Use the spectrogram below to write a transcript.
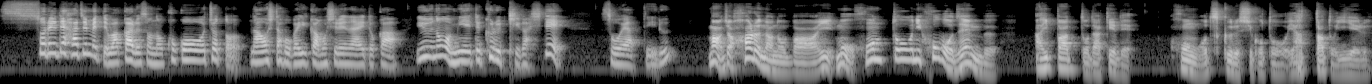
それで初めてわかる、その、ここをちょっと直した方がいいかもしれないとか、いうのも見えてくる気がして、そうやっている。まあじゃあ、春菜の場合、もう本当にほぼ全部 iPad だけで本を作る仕事をやったと言える。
